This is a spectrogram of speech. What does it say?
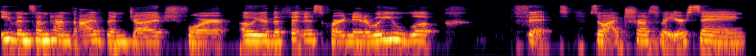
even sometimes I've been judged for, oh, you're the fitness coordinator. Well, you look fit. So I trust what you're saying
